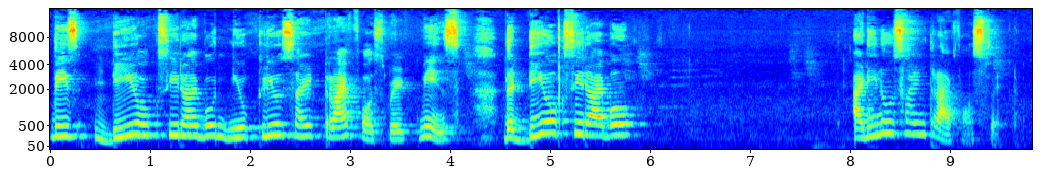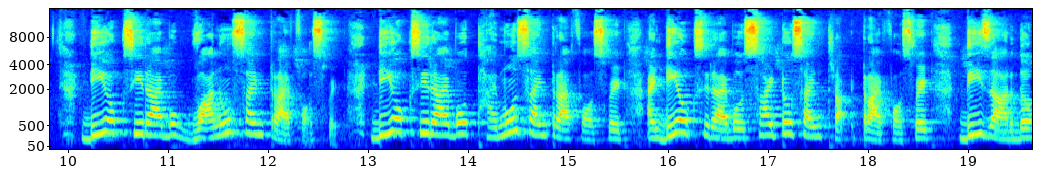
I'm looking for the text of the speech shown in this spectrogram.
these deoxyribonucleoside triphosphate means the deoxyribo adenosine triphosphate deoxyriboguanosine triphosphate, deoxyribothymosin triphosphate, and deoxyribocytosine tri- triphosphate. These are the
